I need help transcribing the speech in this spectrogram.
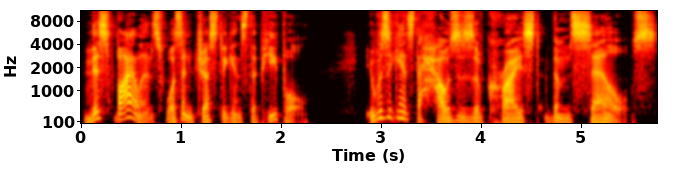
this violence wasn't just against the people, it was against the houses of Christ themselves.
